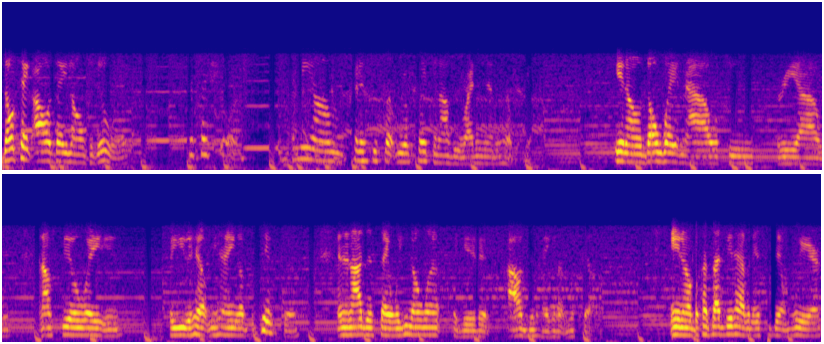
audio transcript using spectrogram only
Don't take all day long to do it. Just say sure. Let me um finish this up real quick and I'll be right in there to help you. You know, don't wait an hour, two, three hours, and I'm still waiting for you to help me hang up the picture. And then I just say, well, you know what? Forget it. I'll just hang it up myself. You know, because I did have an incident where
